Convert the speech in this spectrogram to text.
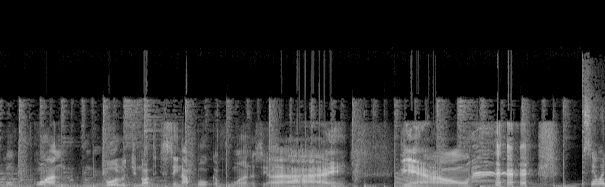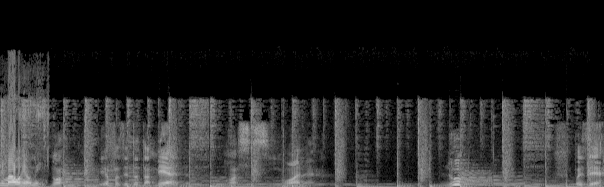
com, com a- um bolo de nota de 100 na boca voando assim. Ai! Vião! Você é um animal, realmente. Nossa, eu ia fazer tanta merda. Nossa senhora. Nu. Pois é.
